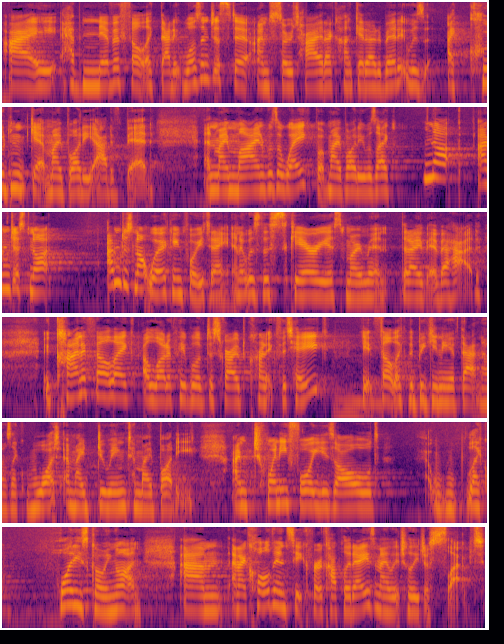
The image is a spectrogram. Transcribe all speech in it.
I have never felt like that. It wasn't just a I'm so tired I can't get out of bed. It was I couldn't get my body out of bed. And my mind was awake, but my body was like, "Nope, I'm just not I'm just not working for you today." And it was the scariest moment that I've ever had. It kind of felt like a lot of people have described chronic fatigue. It felt like the beginning of that and I was like, "What am I doing to my body? I'm 24 years old. Like what is going on? Um, and I called in sick for a couple of days and I literally just slept.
